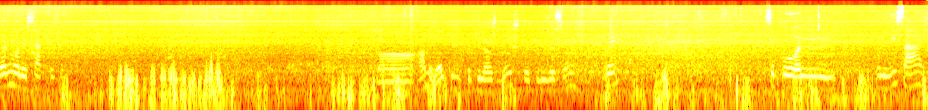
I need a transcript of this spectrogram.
donne-moi le sac. Mais il y a le petit- linge bleu, je peux utiliser ça. Oui. C'est pour, euh, pour le visage.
